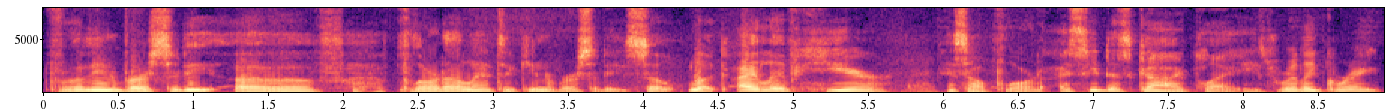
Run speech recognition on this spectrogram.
for the University of Florida Atlantic University. So, look, I live here in South Florida. I see this guy play. He's really great.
